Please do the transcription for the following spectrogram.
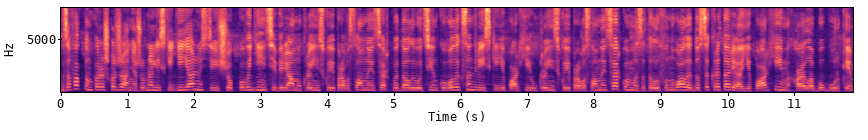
За фактом перешкоджання журналістській діяльності і щоб поведінці вірян Української православної церкви дали оцінку в Олександрійській єпархії Української православної церкви, ми зателефонували до секретаря єпархії Михайла Бобурки.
